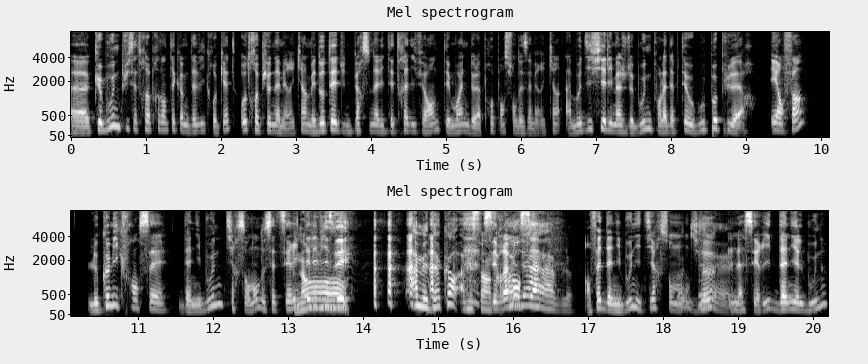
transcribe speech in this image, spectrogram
Euh, que Boone puisse être représenté comme Davy Crockett, autre pionnier américain, mais doté d'une personnalité très différente, témoigne de la propension des Américains à modifier l'image de Boone pour l'adapter au goût populaire. Et enfin, le comique français Danny Boone tire son nom de cette série Non. télévisée. Ah, mais d'accord. Ah, c'est C'est vraiment ça. incroyable. En fait, Danny Boone, il tire son nom de la série Daniel Boone,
